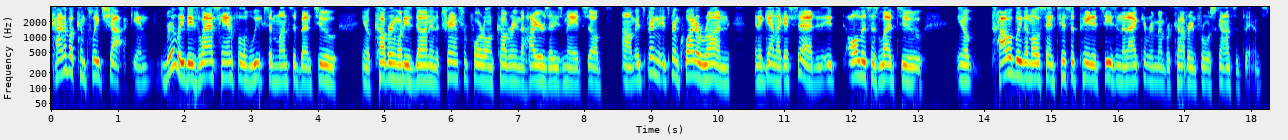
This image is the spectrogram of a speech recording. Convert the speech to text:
kind of a complete shock, and really, these last handful of weeks and months have been too you know, covering what he's done in the transfer portal and covering the hires that he's made. So um, it's been it's been quite a run. And again, like I said, it all this has led to, you know, probably the most anticipated season that I can remember covering for Wisconsin fans.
